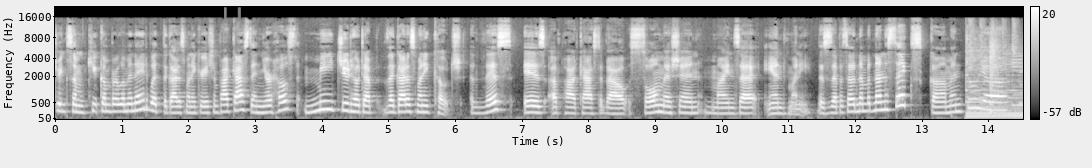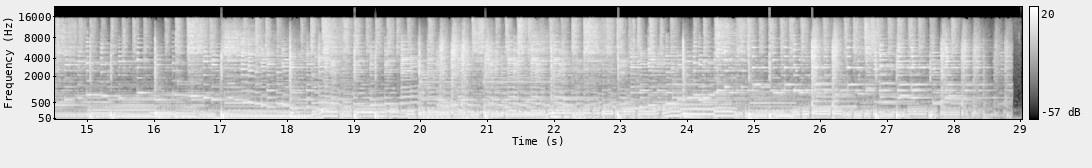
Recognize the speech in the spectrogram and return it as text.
Drink some cucumber lemonade with the Goddess Money Creation Podcast and your host, me, Jude Hotep, the Goddess Money Coach. This is a podcast about soul mission, mindset, and money. This is episode number 96. Coming to ya.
